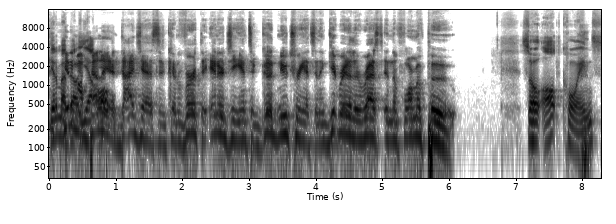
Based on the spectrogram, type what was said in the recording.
Get him a get belly. my Yeah, belly oh, and digest and convert the energy into good nutrients and then get rid of the rest in the form of poo. So altcoins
